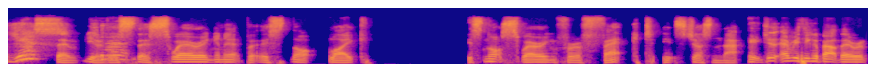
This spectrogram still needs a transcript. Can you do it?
Yes, They're, you know, yeah. there's there's swearing in it, but it's not like it's not swearing for effect. It's just that it just everything about there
